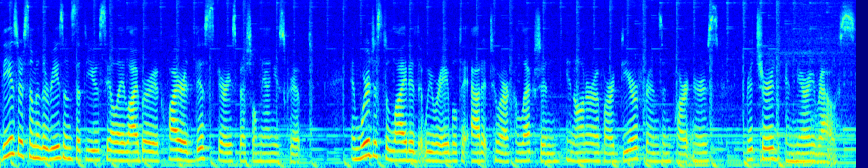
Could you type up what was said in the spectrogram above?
These are some of the reasons that the UCLA Library acquired this very special manuscript. And we're just delighted that we were able to add it to our collection in honor of our dear friends and partners, Richard and Mary Rouse.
